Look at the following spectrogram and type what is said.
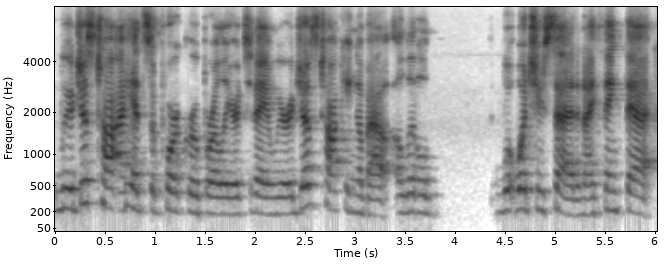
we were just taught, I had support group earlier today, and we were just talking about a little what, what you said. And I think that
